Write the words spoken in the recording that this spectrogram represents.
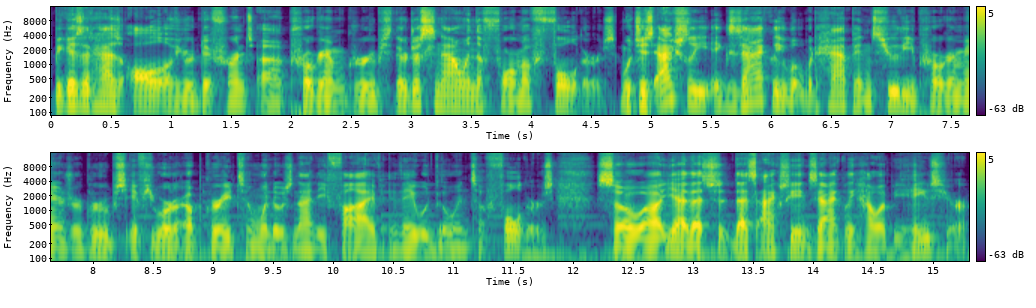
because it has all of your different uh, program groups. They're just now in the form of folders, which is actually exactly what would happen to the Program Manager groups if you were to upgrade to Windows 95. They would go into folders. So uh, yeah, that's that's actually exactly how it behaves here.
